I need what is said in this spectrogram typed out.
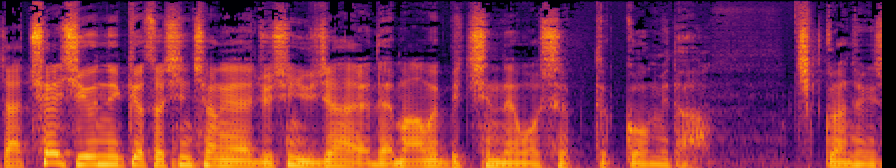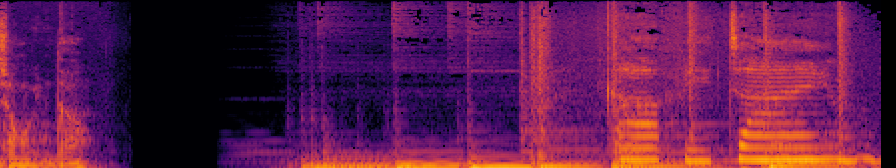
자, 최지훈님께서 신청해 주신 유자의 내 마음에 비친 내 모습 듣고 옵니다. 직관적인 성공입니다. Coffee time.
